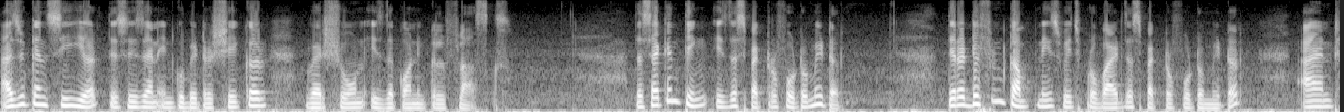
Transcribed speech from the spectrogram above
As you can see here this is an incubator shaker where shown is the conical flasks the second thing is the spectrophotometer. There are different companies which provide the spectrophotometer and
